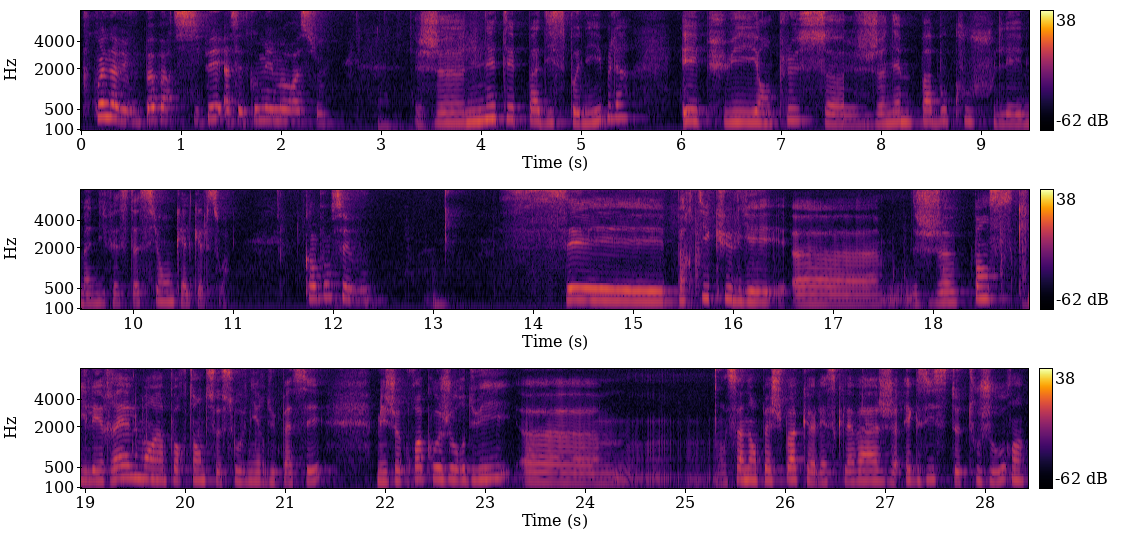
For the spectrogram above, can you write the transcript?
Pourquoi n'avez-vous pas participé à cette commémoration? Je n'étais pas disponible et puis en plus, euh, je n'aime pas beaucoup les manifestations, quelles qu'elles soient. Qu'en pensez-vous? C'est particulier. Euh, je pense qu'il est réellement important de se souvenir du passé, Mais je crois qu'aujourd'hui, ça n'empêche pas que l'esclavage existe toujours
